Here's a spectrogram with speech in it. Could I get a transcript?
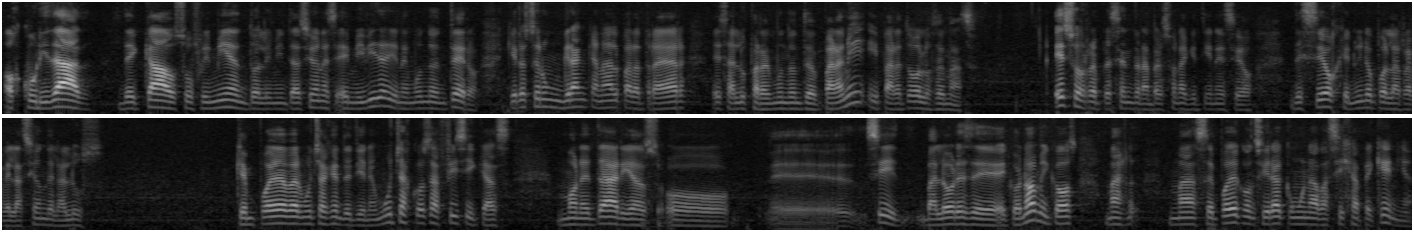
oscuridad, de caos, sufrimiento, limitaciones en mi vida y en el mundo entero. Quiero ser un gran canal para traer esa luz para el mundo entero, para mí y para todos los demás. Eso representa una persona que tiene ese deseo genuino por la revelación de la luz. Que puede haber mucha gente, tiene muchas cosas físicas, monetarias o eh, sí, valores económicos, más, más se puede considerar como una vasija pequeña.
